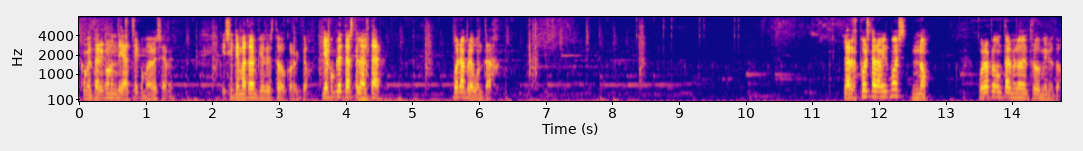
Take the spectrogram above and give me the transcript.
Comenzaré con un DH, como debe ser. Y si te matan, pierdes todo, correcto. ¿Ya completaste el altar? Buena pregunta. La respuesta ahora mismo es no. Voy a preguntármelo dentro de un minuto.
